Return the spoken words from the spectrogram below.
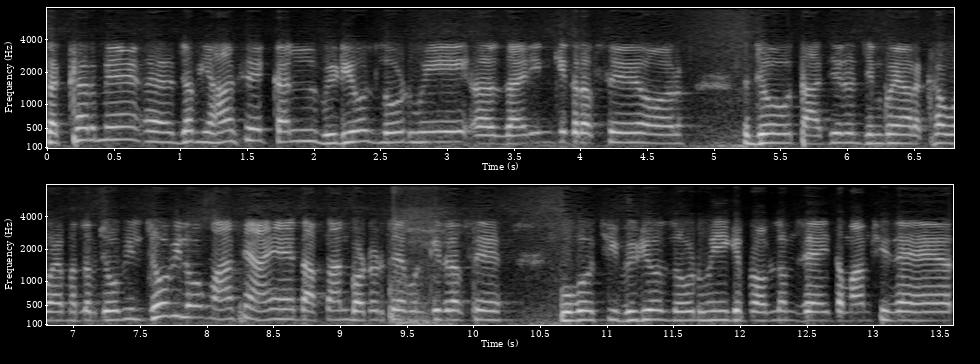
सखर में जब यहाँ से कल वीडियोस लोड हुई जायरीन की तरफ़ से और जो ताजिर जिनको यहाँ रखा हुआ है मतलब जो भी जो भी लोग वहाँ से आए हैं ताफ्तान बॉर्डर से उनकी तरफ़ से वो ची वीडियोस लोड हुई कि प्रॉब्लम्स हैं तमाम चीज़ें हैं।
